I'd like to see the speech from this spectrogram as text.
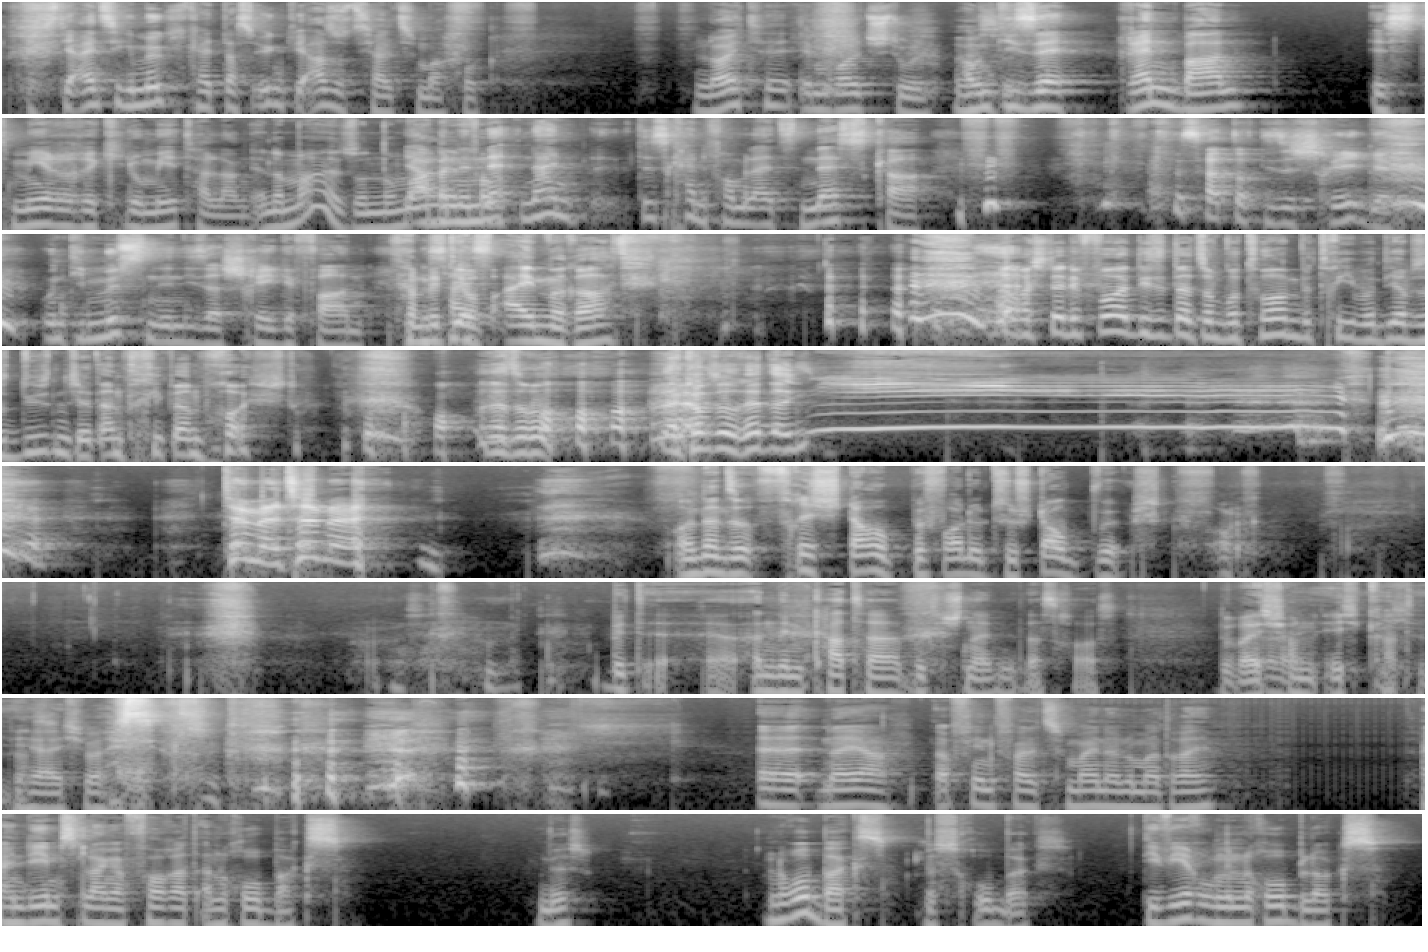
Das ist die einzige Möglichkeit, das irgendwie asozial zu machen. Leute im Rollstuhl. Weißt Und du- diese Rennbahn ist mehrere Kilometer lang. Ja, normal, so ein Ja, aber normaler. eine ne nein, das ist keine Formel 1, Nesca. das hat doch diese Schräge. Und die müssen in dieser Schräge fahren. damit das die heißt- auf einem Rad. aber stell dir vor, die sind dann so Motorenbetrieb und die haben so Düsenjetantrieb am Rollstuhl. Und dann, so, dann kommt so ein Retter. Timmel, Timmel! Und dann so frisch Staub, bevor du zu Staub wirst. Bitte, äh, an den Cutter, bitte schneiden wir das raus. Du weißt schon, ich cutte das. Ja, ich weiß. äh, naja, auf jeden Fall zu meiner Nummer 3. Ein lebenslanger Vorrat an Robux. Was? Ein Robux. Was ist Robux? Die Währung in Roblox.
